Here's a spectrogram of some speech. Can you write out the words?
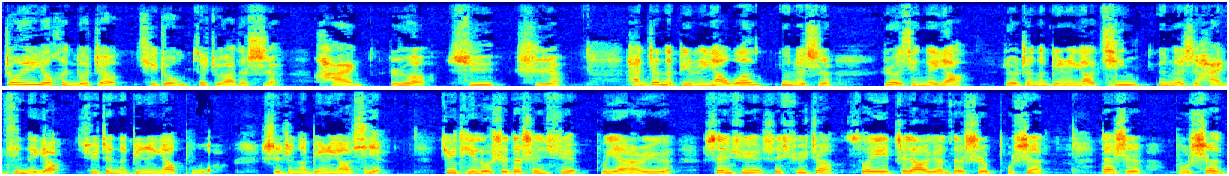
中医有很多症，其中最主要的是寒、热、虚、实。寒症的病人要温，用的是热性的药；热症的病人要清，用的是寒性的药；虚症的病人要补，实症的病人要泻。具体落实的肾虚，不言而喻。肾虚是虚症，所以治疗原则是补肾，但是补肾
